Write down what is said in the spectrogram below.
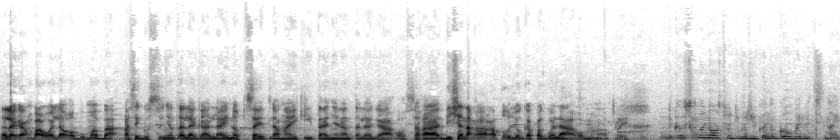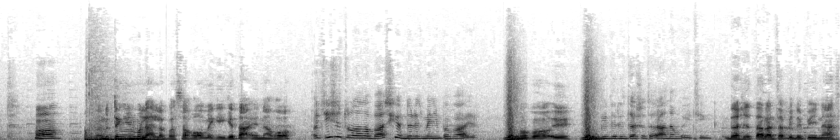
Talagang bawal ako bumaba kasi gusto niya talaga line of sight lang nakikita niya lang talaga ako. Saka di siya nakakatulog kapag wala ako mga pre. Because who knows what, where you gonna go when it's night. Ha? Ano tingin mo lalabas ako? May kikitain ako? It's easy to lalabas here, there is many babae. Babae. Maybe there is Dasha Tarana waiting. Dasha Taran sa Pilipinas?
